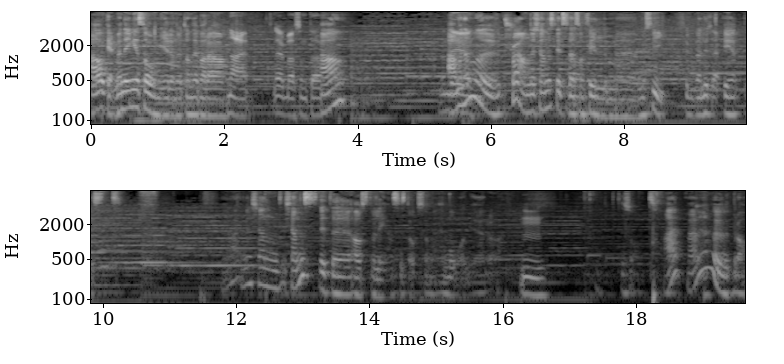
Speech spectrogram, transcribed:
Ja, okej. Men det är ingen sång i den, utan det är bara... Nej, det är bara sånt där. Ja. Men Ja, men den var skön. Det kändes lite sådär som filmmusik. Typ väldigt Så. episkt. Men känd, kändes lite australiensiskt också med vågor och Mm. lite sånt. Nej, nej, det var väldigt bra.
